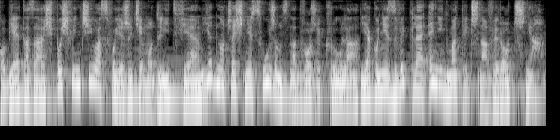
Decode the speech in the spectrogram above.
Kobieta zaś poświęciła swoje życie modlitwie, jednocześnie służąc na dworze króla jako niezwykle enigmatyczna wyrocznia.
